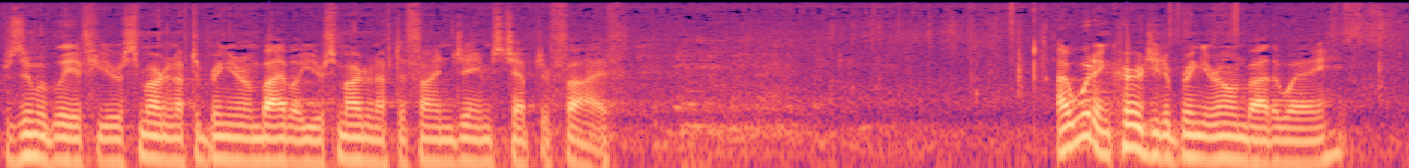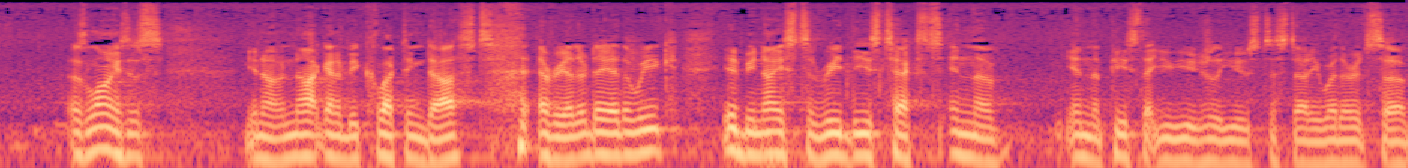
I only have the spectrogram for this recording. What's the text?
Presumably, if you're smart enough to bring your own Bible, you're smart enough to find James chapter 5. I would encourage you to bring your own, by the way, as long as it's you know not going to be collecting dust every other day of the week. It'd be nice to read these texts in the in the piece that you usually use to study, whether it's uh,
